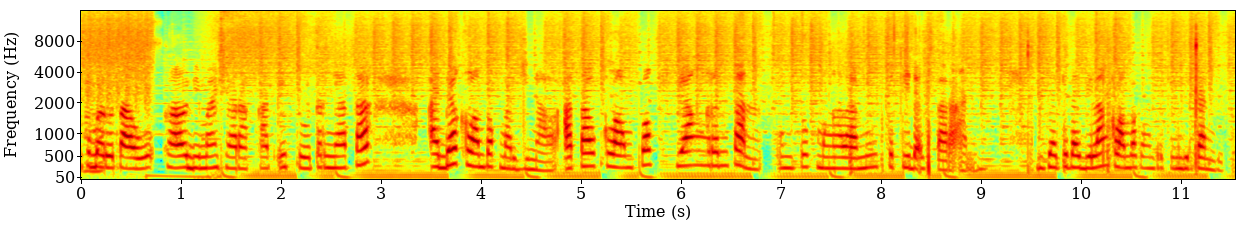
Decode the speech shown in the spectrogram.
Aku baru tahu kalau di masyarakat itu ternyata ada kelompok marginal atau kelompok yang rentan untuk mengalami ketidaksetaraan bisa kita bilang kelompok yang terpinggirkan gitu.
